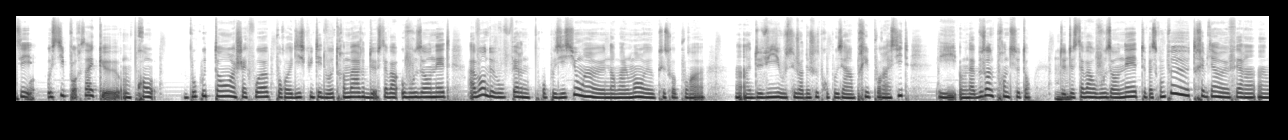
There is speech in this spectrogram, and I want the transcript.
c'est aussi pour ça qu'on prend beaucoup de temps à chaque fois pour euh, discuter de votre marque, de savoir où vous en êtes, avant de vous faire une proposition. hein, euh, normalement, que ce soit pour un, un- un devis ou ce genre de choses, proposer un prix pour un site, et on a besoin de prendre ce temps, de, Mhm. de savoir où vous en êtes, parce qu'on peut très bien euh, faire un, un-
